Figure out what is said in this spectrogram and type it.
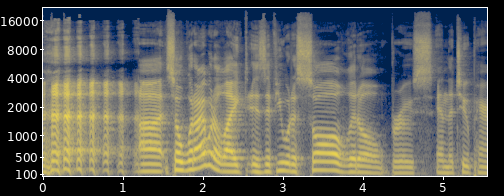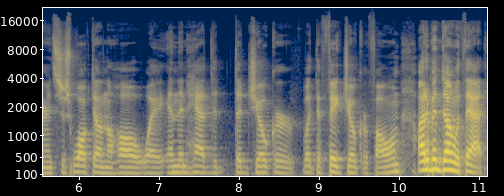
uh, so what I would have liked is if you would have saw little Bruce and the two parents just walk down the hallway and then had the, the Joker, like the fake Joker, follow him. I'd have been done with that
